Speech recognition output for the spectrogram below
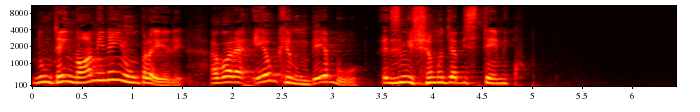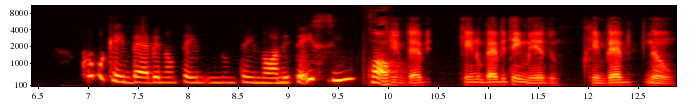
não tem nome nenhum para ele. Agora, eu que não bebo, eles me chamam de abstêmico. Como quem bebe não tem, não tem nome? Tem sim. Qual? Quem, bebe, quem não bebe tem medo. Quem bebe, não.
